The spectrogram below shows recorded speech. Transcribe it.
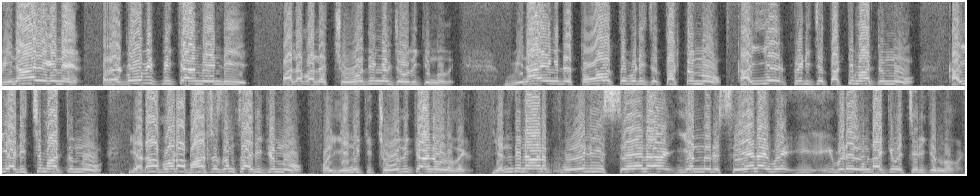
വിനായകനെ പ്രകോപിപ്പിക്കാൻ വേണ്ടി പല പല ചോദ്യങ്ങൾ ചോദിക്കുന്നത്. വിനായകന്റെ തോളത്ത് പിടിച്ച് തട്ടുന്നു. കയ്യെ പിടിച്ച് തട്ടിമാറ്റുന്നു കൈ അടിച്ചു മാറ്റുന്നു. എടാ പോടാ ഭാഷ സംസാരിക്കുന്നു. അപ്പോൾ എനിക്ക് ചോദിക്കാനുള്ളത് എന്തിനാണ് പോലീസ് സേന എന്നൊരു സേന ഇവ- ഇവിടെ ഉണ്ടാക്കി വെച്ചിരിക്കുന്നത്?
